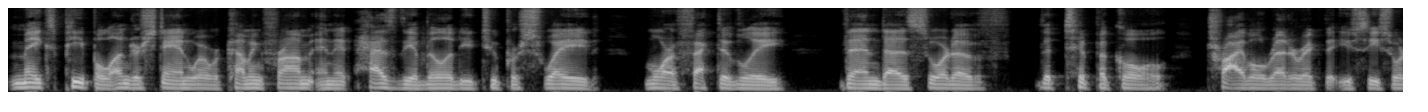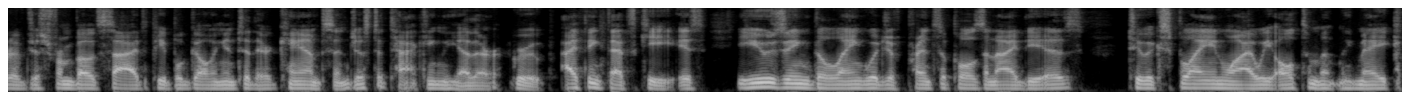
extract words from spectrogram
makes people understand where we're coming from and it has the ability to persuade more effectively than does sort of the typical tribal rhetoric that you see sort of just from both sides, people going into their camps and just attacking the other group. I think that's key is using the language of principles and ideas to explain why we ultimately make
